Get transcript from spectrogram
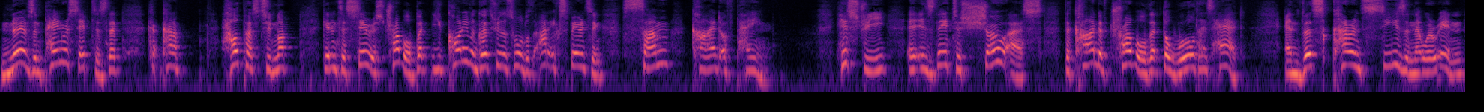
nerves and pain receptors that c- kind of help us to not get into serious trouble, but you can't even go through this world without experiencing some kind of pain. History is there to show us the kind of trouble that the world has had. And this current season that we're in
